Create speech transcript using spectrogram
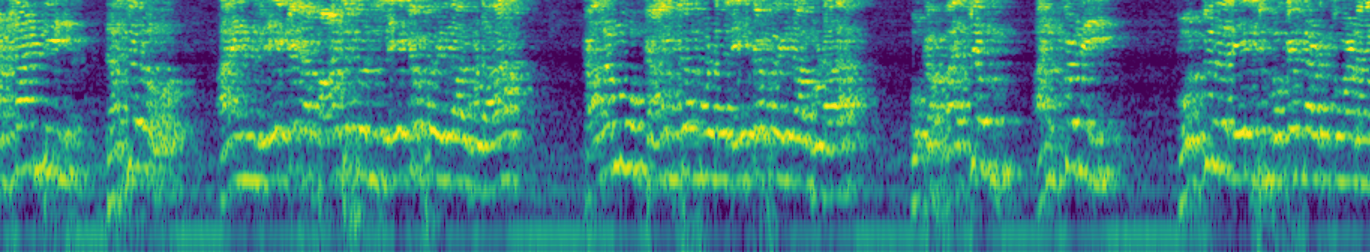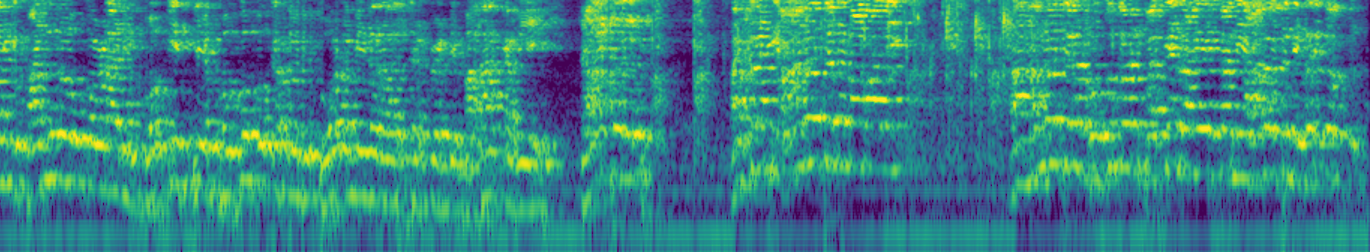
అట్లాంటి దశలో ఆయన లేఖక పాఠకులు లేకపోయినా కూడా కలము కాగితం కూడా లేకపోయినా కూడా ఒక పద్యం అనుకొని బొత్తున లేచి ముఖం కడుక్కోవడానికి పళ్ళు రోక్కోవడానికి బొక్కిస్తే బొగ్గు ముక్కతో గోడ మీద రాసినటువంటి మహాకవి దాశరథి అట్లాంటి ఆలోచన రావాలి. ఆ ఆలోచన బొగ్గుతో పద్యం రాయొచ్చు అనే ఆలోచన ఎవరికి వస్తుంది?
